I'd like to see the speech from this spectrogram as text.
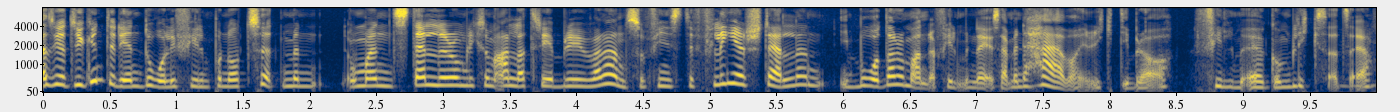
Alltså jag tycker inte det är en dålig film på något sätt men om man ställer dem liksom alla tre bredvid varandra så finns det fler ställen i båda de andra filmerna där jag säger men det här var en riktigt bra filmögonblick så att säga.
